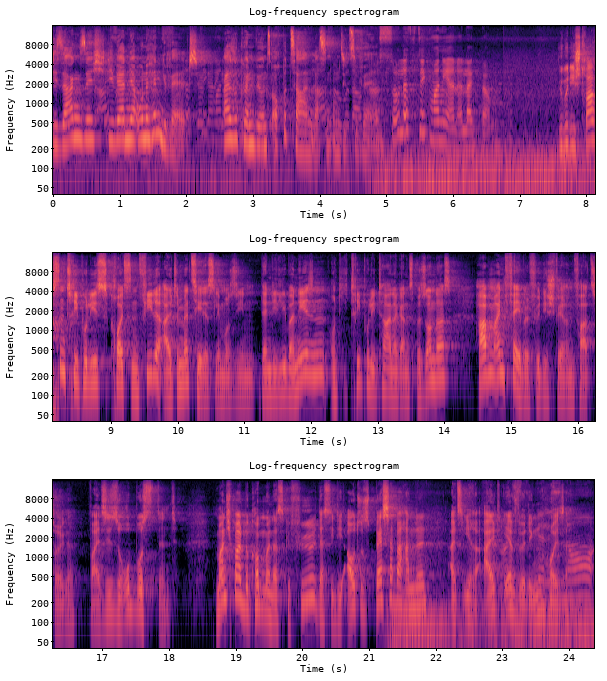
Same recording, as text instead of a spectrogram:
Die sagen sich, die werden ja ohnehin gewählt. Also können wir uns auch bezahlen lassen, um sie zu wählen. Über die Straßen Tripolis kreuzen viele alte Mercedes-Limousinen, denn die Libanesen und die Tripolitaner ganz besonders haben ein Fable für die schweren Fahrzeuge. weil sie so robust sind. Manchmal bekommt man das Gefühl, dass sie die Autos besser behandeln als ihre altehrwürdigen Häuser.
